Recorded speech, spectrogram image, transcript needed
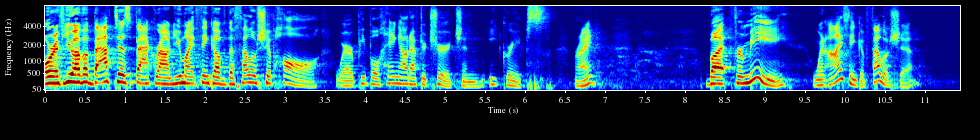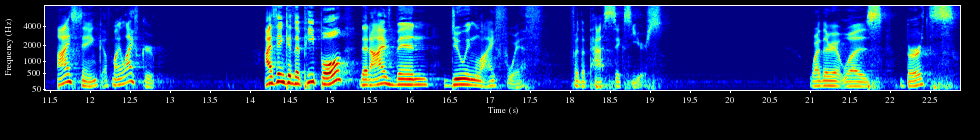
or if you have a Baptist background, you might think of the fellowship hall where people hang out after church and eat grapes, right? But for me, when I think of fellowship, I think of my life group. I think of the people that I've been doing life with for the past six years. Whether it was births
